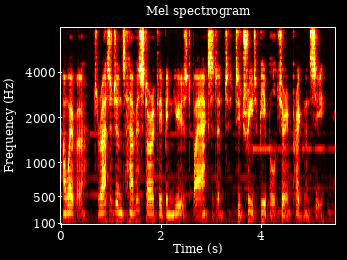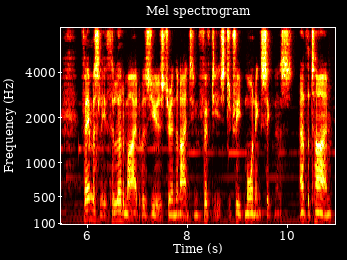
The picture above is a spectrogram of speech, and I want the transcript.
However, teratogens have historically been used by accident to treat people during pregnancy, Famously, thalidomide was used during the 1950s to treat morning sickness. At the time,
